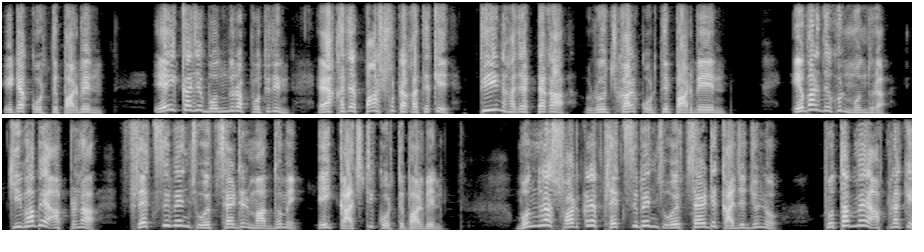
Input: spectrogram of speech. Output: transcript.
এটা করতে পারবেন। এই কাজে বন্ধুরা প্রতিদিন এক হাজার পাঁচশো টাকা থেকে তিন হাজার টাকা রোজগার করতে পারবেন। এবার দেখুন বন্ধুরা, কীভাবে আপনারা ফ্লেক্সিবেঞ্চ ওয়েবসাইটের মাধ্যমে এই কাজটি করতে পারবেন। বন্ধুরা, সরকারের ফ্লেক্সিবেঞ্চ ওয়েবসাইটে কাজের জন্য প্রথমে আপনাকে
